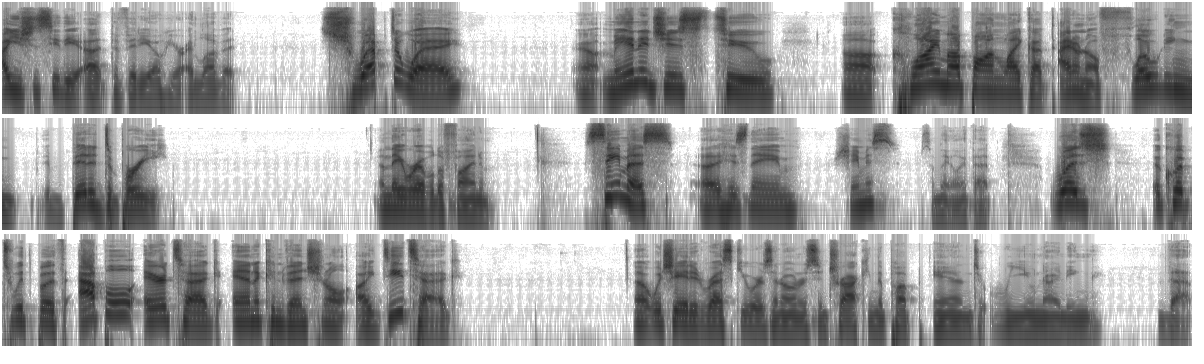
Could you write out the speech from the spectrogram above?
Oh, you should see the uh, the video here. I love it. Swept away, uh, manages to uh, climb up on like a I don't know floating bit of debris, and they were able to find him. Seamus, uh, his name Seamus, something like that, was equipped with both Apple AirTag and a conventional ID tag. uh, which aided rescuers and owners in tracking the pup and reuniting them.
